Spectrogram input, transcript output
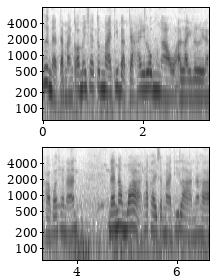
ขึ้นอะแต่มันก็ไม่ใช่ต้นไม้ที่แบบจะให้ร่มเงาอะไรเลยนะคะ เพราะฉะนั้นแนะนำว่าถ้าใครจะมาที่ลานนะคะ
